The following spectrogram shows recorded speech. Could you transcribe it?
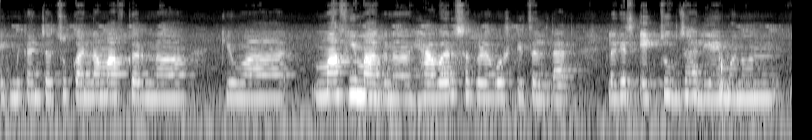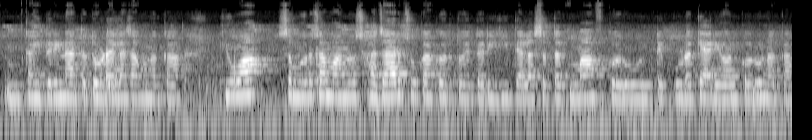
एकमेकांच्या चुकांना माफ करणं किंवा माफी मागणं ह्यावर सगळ्या गोष्टी चलतात. लगेच एक चूक झाली आहे म्हणून काहीतरी नातं तोडायला जाऊ नका. किंवा समोरचा माणूस हजार चुका करतोय तरीही त्याला सतत माफ करून ते पुढं कॅरी ऑन करू नका.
